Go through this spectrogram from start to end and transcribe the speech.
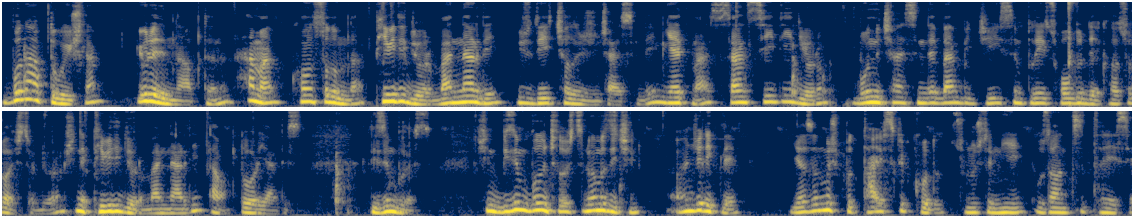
bu ne yaptı bu işlem? Görelim ne yaptığını. Hemen konsolumda pvd diyorum. Ben neredeyim? %100 challenge'ın içerisindeyim. Yetmez. Sen cd diyorum. Bunun içerisinde ben bir JSON placeholder diye klasör diyorum. Şimdi pvd diyorum. Ben neredeyim? Tamam. Doğru yerdesin. Dizim burası. Şimdi bizim bunu çalıştırmamız için öncelikle yazılmış bu TypeScript kodu sonuçta niye uzantısı TS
